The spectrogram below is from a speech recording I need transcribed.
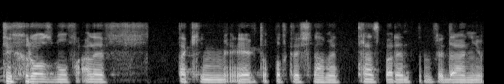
tych rozmów, ale w takim, jak to podkreślamy, transparentnym wydaniu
